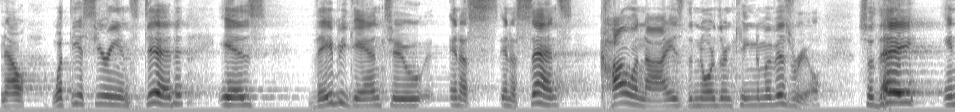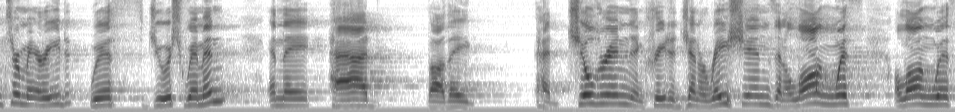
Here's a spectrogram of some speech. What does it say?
Now, what the Assyrians did is they began to, in a, in a sense, colonize the northern kingdom of Israel. So they intermarried with Jewish women, and they had uh, they had children and created generations, and along with along with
